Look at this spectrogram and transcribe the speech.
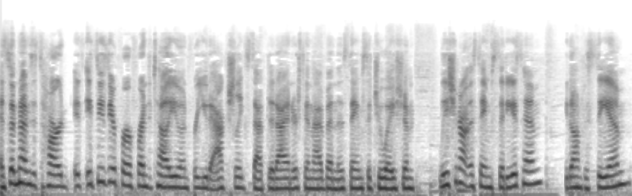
And sometimes it's hard. It's, it's easier for a friend to tell you and for you to actually accept it. I understand that I've been in the same situation. At least you're not in the same city as him. You don't have to see him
